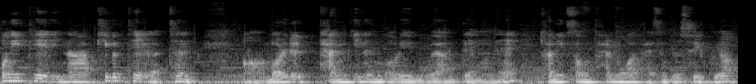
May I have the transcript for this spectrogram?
포니테일이나 피그테일 같은 어, 머리를 당기는 머리 모양 때문에 견인성 탈모가 발생될 수 있고요.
